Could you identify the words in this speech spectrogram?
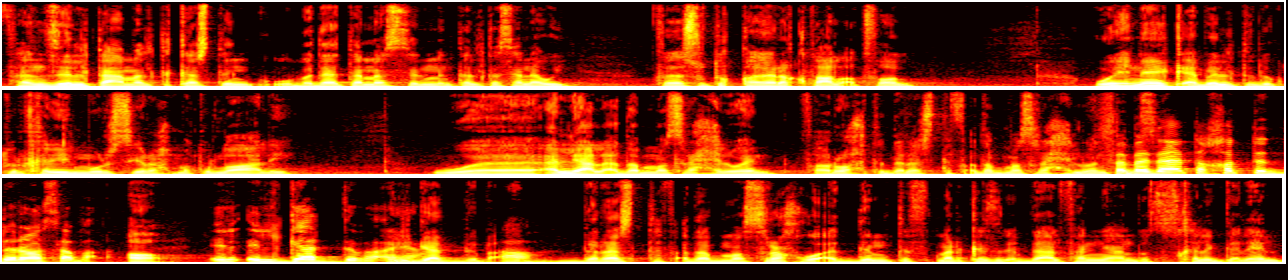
فنزلت عملت كاستنج وبدأت أمثل من ثالثه ثانوي في صوت القاهرة قطاع الأطفال. وهناك قابلت دكتور خليل مرسي رحمة الله عليه وقال لي على أداب مسرح حلوان فروحت درست في أداب مسرح حلوان. فبدأت خط الدراسة بقى. آه. الجد بقى يعني. الجد بقى آه. درست في أداب مسرح وقدمت في مركز الإبداع الفني عند أستاذ خالد جلال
